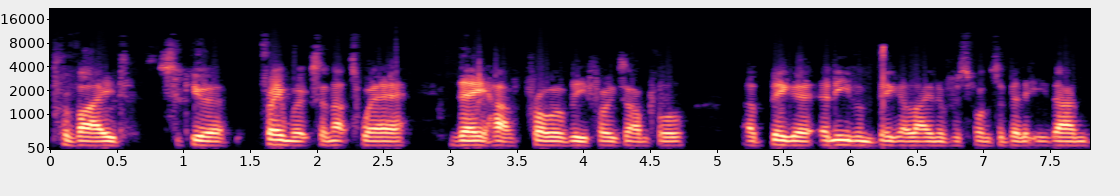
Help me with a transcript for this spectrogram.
provide secure frameworks, and that's where they have probably, for example, a bigger, an even bigger line of responsibility than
